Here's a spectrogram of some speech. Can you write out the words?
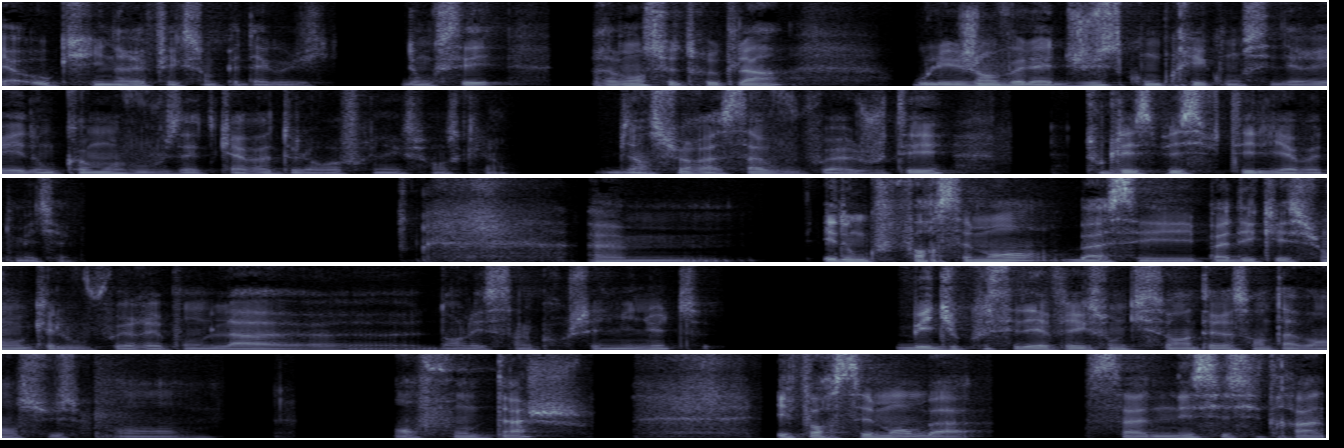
il n'y a aucune réflexion pédagogique. Donc c'est vraiment ce truc-là où les gens veulent être juste compris et considérés. Et donc comment vous êtes capable de leur offrir une expérience client Bien sûr, à ça, vous pouvez ajouter toutes les spécificités liées à votre métier et donc forcément, bah, c'est pas des questions auxquelles vous pouvez répondre là dans les cinq prochaines minutes. Mais du coup, c'est des réflexions qui sont intéressantes à avoir en, en, fond de tâche. Et forcément, bah, ça nécessitera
